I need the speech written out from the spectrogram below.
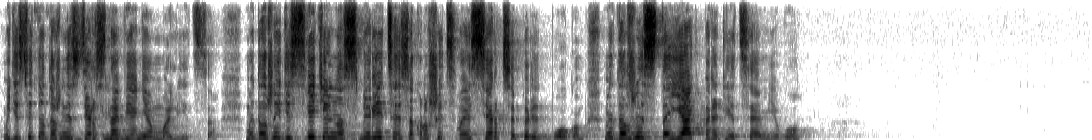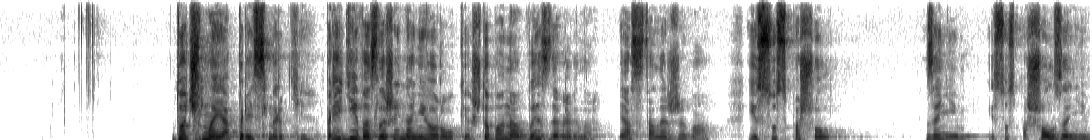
Мы действительно должны с дерзновением молиться. Мы должны действительно смириться и сокрушить свое сердце перед Богом. Мы должны стоять перед лицем Его. Дочь моя при смерти, приди, возложи на нее руки, чтобы она выздоровела и осталась жива. Иисус пошел за ним. Иисус пошел за ним.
